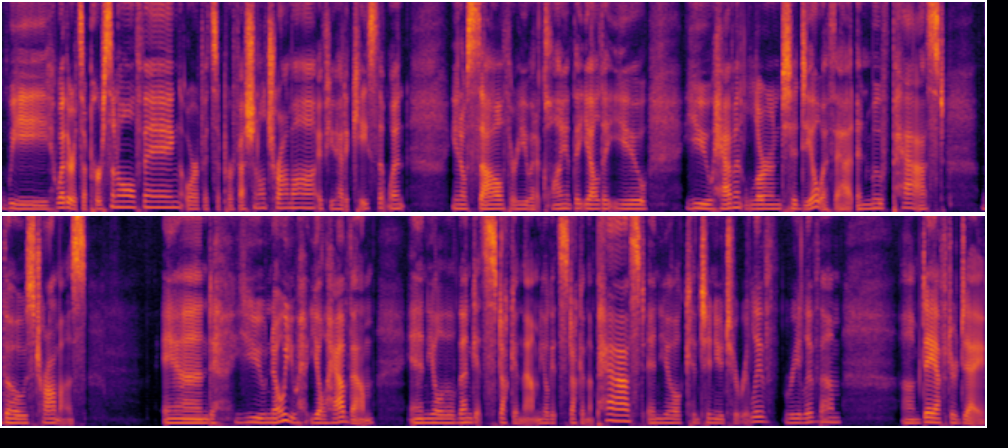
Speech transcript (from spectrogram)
We, whether it's a personal thing or if it's a professional trauma, if you had a case that went, you know, south or you had a client that yelled at you, you haven't learned to deal with that and move past those traumas and you know you you'll have them and you'll then get stuck in them. You'll get stuck in the past and you'll continue to relive relive them um, day after day.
